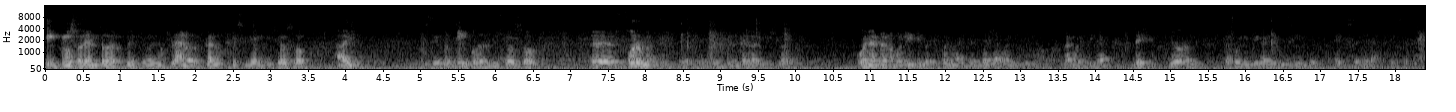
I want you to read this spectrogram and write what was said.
Incluso dentro de los mismos planos, del plano que siguió religioso, hay cierto tipo de religioso, eh, formas de, entender la religión, o en el plano político hay formas de entender la política, la política de gestión, la política de principios, etcétera, etcétera.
